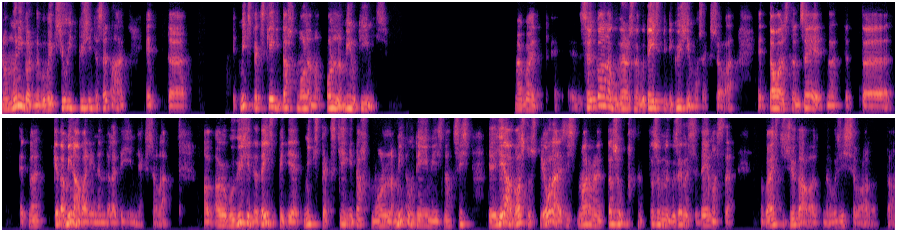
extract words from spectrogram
no mõnikord nagu võiks juhid küsida seda, et, et, et miks peaks keegi tahtma olema, olla minu tiimis. nagu, et see on ka nagu minu arust nagu teistpidi küsimus, eks ole, et tavaliselt on see, et noh, et, et noh, keda mina valin endale tiimi, eks ole. Aga kui küsida teistpidi, et miks peaks keegi tahtma olla minu tiimis, noh siis ja head vastust ei ole, siis ma arvan, et tasub, tasub nagu sellesse teemasse nagu hästi sügavalt nagu sisse vaadata.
